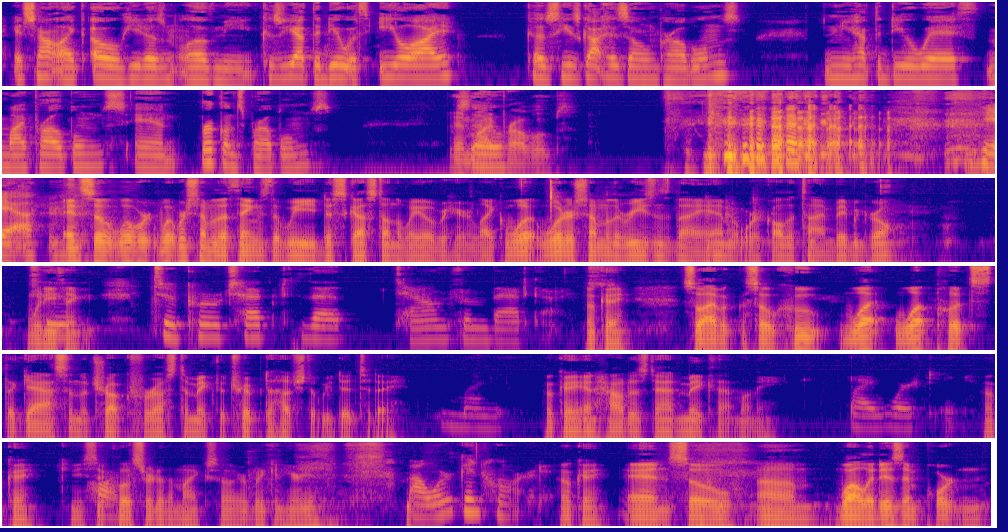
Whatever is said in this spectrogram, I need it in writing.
It's not like, oh, he doesn't love me, because you have to deal with Eli, because he's got his own problems. And you have to deal with my problems and Brooklyn's problems. And my problems. Yeah. And so, what were what were some of the things that we discussed on the way over here? Like, what what are some of the reasons that I am at work all the time, baby girl? What do you think? To protect the town from bad guys. Okay, so I have a, so who what what puts the gas in the truck for us to make the trip to Hutch that we did today? Money Okay, and how does Dad make that money? by working. Okay, can you sit Hard. closer to the mic so everybody can hear you? By working hard. Okay, and so um, while it is important,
